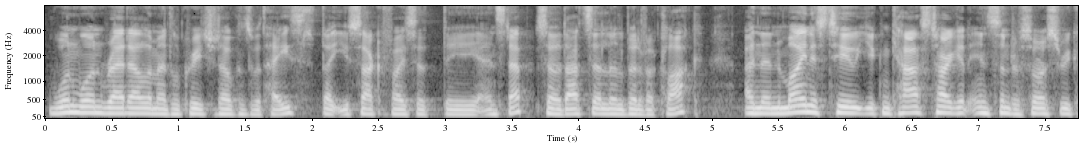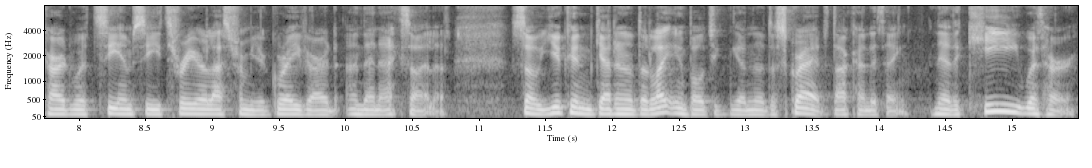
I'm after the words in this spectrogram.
1 1 red elemental creature tokens with haste that you sacrifice at the end step. So, that's a little bit of a clock. And then minus two, you can cast target instant or sorcery card with CMC three or less from your graveyard and then exile it. So, you can get another lightning bolt, you can get another skred, that kind of thing. Now, the key with her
